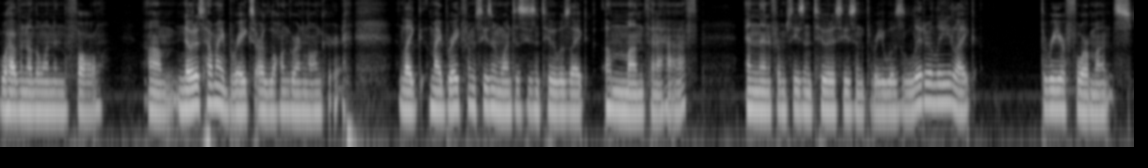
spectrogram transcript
we'll have another one in the fall. Um, notice how my breaks are longer and longer. like my break from season one to season two was like a month and a half, and then from season two to season three was literally like three or four months.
